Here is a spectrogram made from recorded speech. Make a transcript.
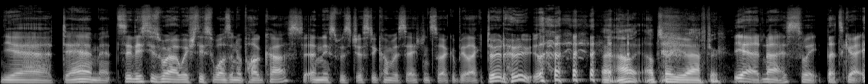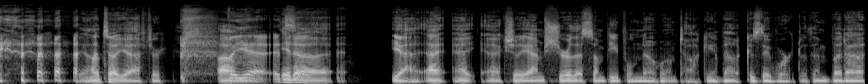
Yeah, damn it. See, this is where I wish this wasn't a podcast and this was just a conversation so I could be like, dude, who? I'll, I'll tell you after. yeah, nice, sweet. That's great. Yeah, I'll tell you after. but Um, yeah, it's it, a- uh, yeah, I, I actually, I'm sure that some people know who I'm talking about because they've worked with him. But uh,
